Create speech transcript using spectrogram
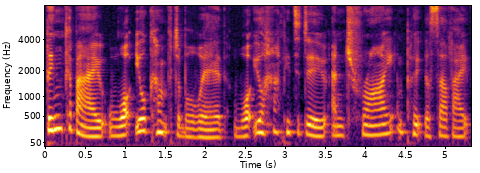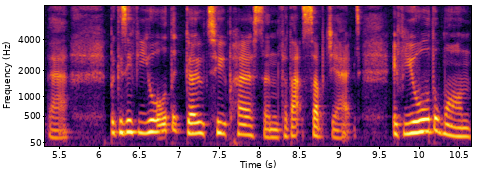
think about what you're comfortable with, what you're happy to do, and try and put yourself out there. Because if you're the go to person for that subject, if you're the one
